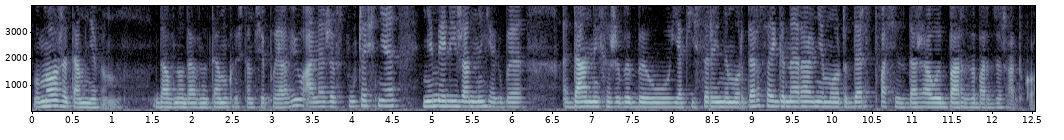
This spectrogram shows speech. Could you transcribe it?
bo może tam, nie wiem, dawno, dawno temu ktoś tam się pojawił, ale że współcześnie nie mieli żadnych jakby danych, żeby był jakiś seryjny morderca i generalnie morderstwa się zdarzały bardzo, bardzo rzadko.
